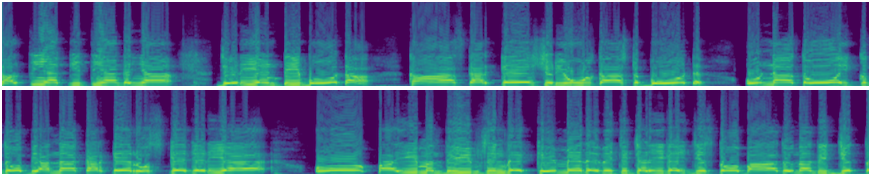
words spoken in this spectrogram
ਗਲਤੀਆਂ ਕੀਤੀਆਂ ਗਈਆਂ। ਜਿਹੜੀ ਐਂਟੀ ਵੋਟ ਆ, ਖਾਸ ਕਰਕੇ ਸ਼ਡਿਊਲ ਕਾਸਟ ਵੋਟ, ਉਹਨਾਂ ਤੋਂ ਇੱਕ ਦੋ ਬਿਆਨਾਂ ਕਰਕੇ ਰੁੱਸ ਕੇ ਜਿਹੜੀ ਹੈ, ਉਹ ਭਾਈ ਮਨਦੀਪ ਸਿੰਘ ਦੇ ਖੇਮੇ ਦੇ ਵਿੱਚ ਚਲੀ ਗਈ, ਜਿਸ ਤੋਂ ਬਾਅਦ ਉਹਨਾਂ ਦੀ ਜਿੱਤ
